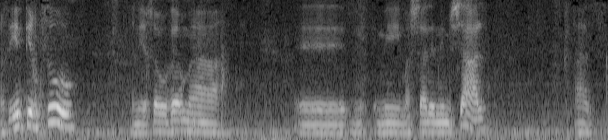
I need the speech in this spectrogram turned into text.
אז אם תרצו, אני עכשיו עובר מה... אה, ממשל לנמשל, אז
